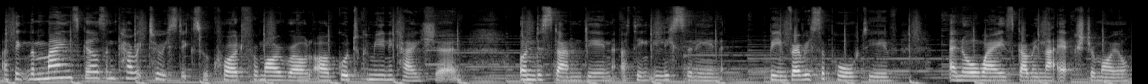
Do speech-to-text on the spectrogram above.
I think the main skills and characteristics required for my role are good communication, understanding, I think listening, being very supportive and always going that extra mile.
